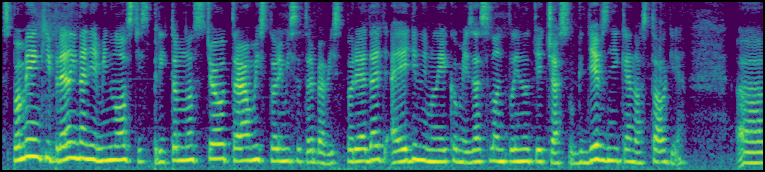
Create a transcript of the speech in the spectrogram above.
Spomienky, prelínanie minulosti s prítomnosťou, traumy, s ktorými sa treba vysporiadať a jediným liekom je zase len plynutie času, kde vzniká nostalgia. Uh,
